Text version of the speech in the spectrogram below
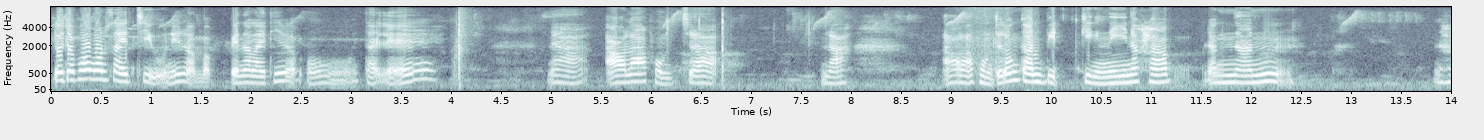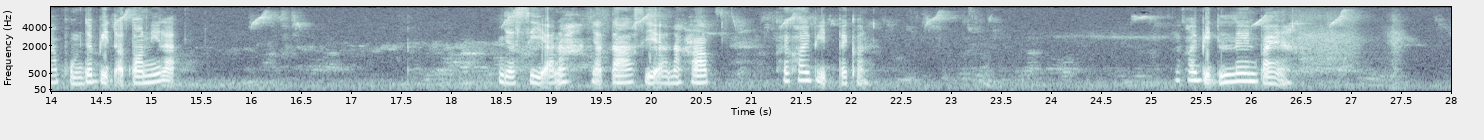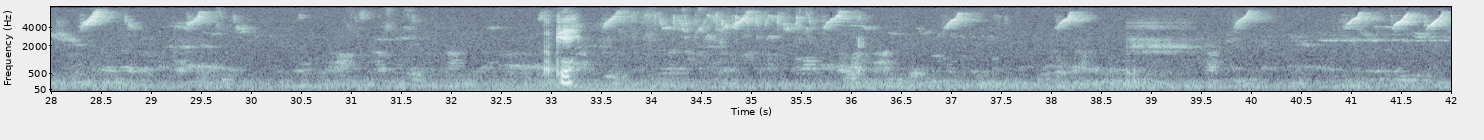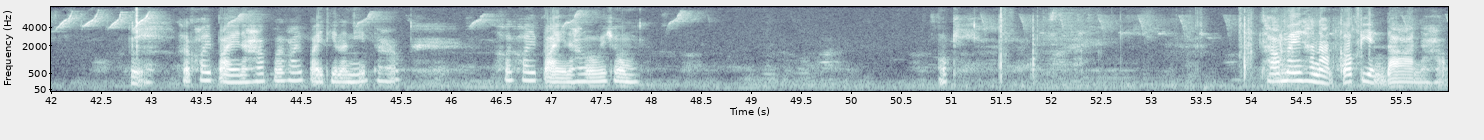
โดยเฉพาะบอนไซจิ๋วนี่แบบเป็นอะไรที่แบบโอ้ตายแล้ว นะคะเอาล่ะผมจะนะเอาล่ะผมจะต้องการบิดกิ่งนี้นะครับ ดังนั้นนะครับผมจะบิดเอาตอนนี้แหละ อย่าเสียนะ อย่าตาเสียนะครับ ค่อยๆบิดไปก่อน ค่อยๆบิดเล่นๆไปนะโอเค นี่ค่อยๆไปนะครับ ค่อยๆไปทีละนิดนะครับ ค่อยๆไปนะครับคุณผู้ชม โอเค ถ้าไม่ถนัดก็เปลี่ยนด้านนะครับ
